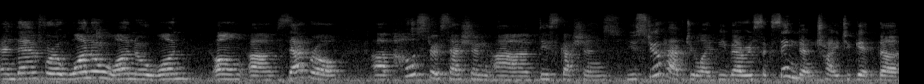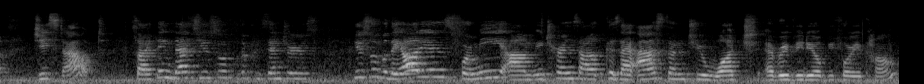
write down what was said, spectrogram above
And then for a one-on-one -on, -one or one on uh, several uh, poster session uh, discussions, you still have to like be very succinct and try to get the gist out. So I think that's useful for the presenters, useful for the audience. For me, um, it turns out, because I asked them to watch every video before you come,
